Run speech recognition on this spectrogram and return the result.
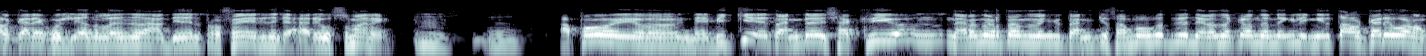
ആൾക്കാരെ കൊല്ലുക എന്നുള്ളതിന് അദ്ദേഹത്തിന് പ്രശ്നമായിരുന്നില്ല. ആര്? ഉസ്മാന്. അപ്പോ നബിക്ക് തന്റെ ശക്തി നിലനിർത്തണമെന്നുണ്ടെങ്കിൽ തനിക്ക് സമൂഹത്തിൽ നിലനിൽക്കണമെന്നുണ്ടെങ്കിൽ ഇങ്ങനത്തെ ആൾക്കാർ വേണം.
